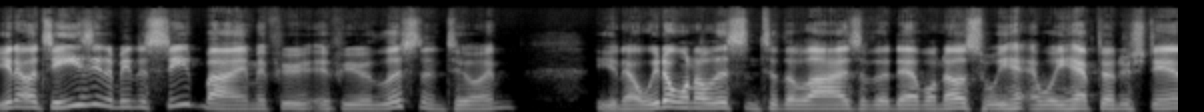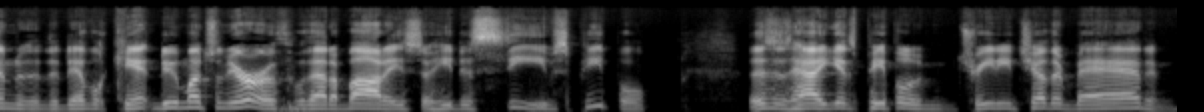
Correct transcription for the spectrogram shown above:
you know, it's easy to be deceived by him if you're if you're listening to him. You know, we don't want to listen to the lies of the devil. No, so we ha- we have to understand that the devil can't do much on the earth without a body, so he deceives people. This is how he gets people to treat each other bad, and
